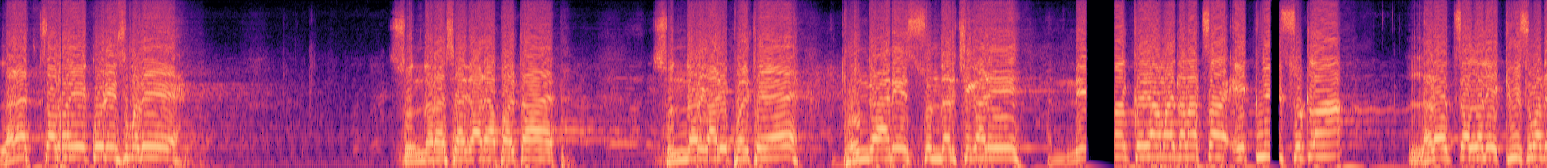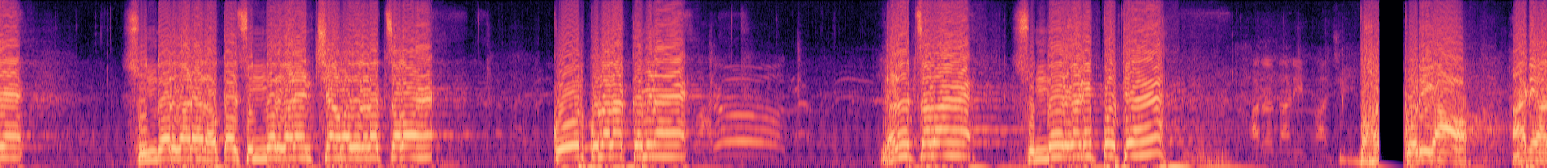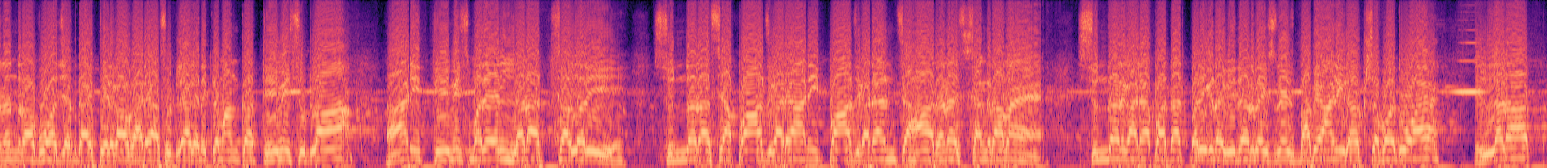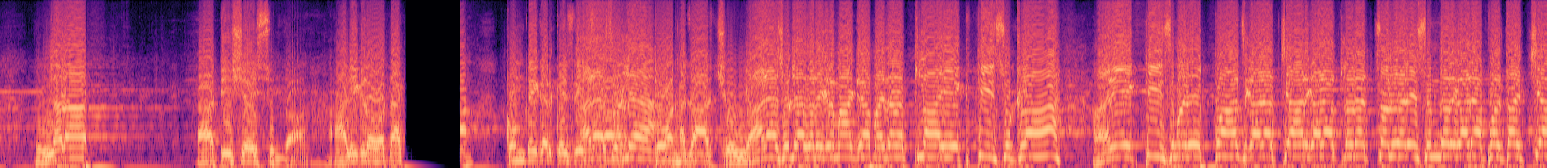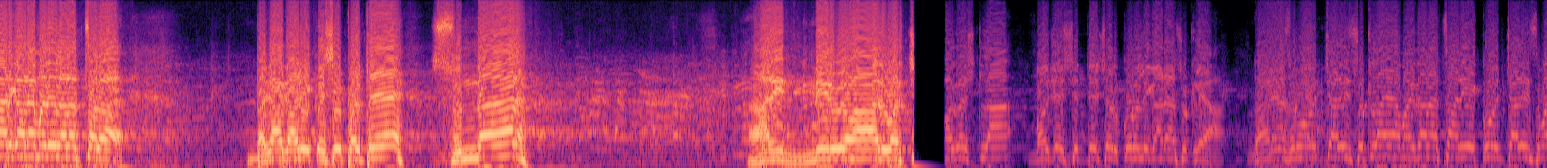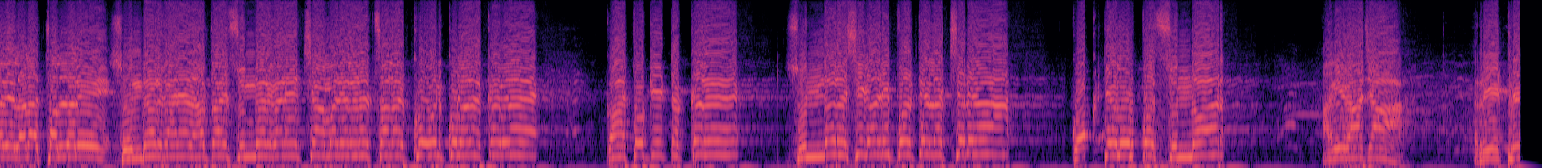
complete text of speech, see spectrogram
लढत चालू आहे एकोणीसमध्ये. सुंदर अशा गाड्या पळतात. सुंदर गाडी पळते. धोंगा आणि सुंदरची गाडी. नेमक या मैदानाचा एकवीस सुटला. लढत चालू झाली एकवीसमध्ये. सुंदर गाड्या धावत आहेत सुंदर गाड्यांच्या मध्ये लढत चालू आहे. कोण कोणाला कमी नाही? लढत चालू आहे. सुंदर गाडी पळते. कोरेगाव आणि आनंदराव बुवा जगदाय पेडगाव गाड्या सुटल्या. गाडी क्रमांक तेवीस सुटला आणि तेवीसमध्ये लढत चालू झाली. सुंदर अशा पाच गाड्या आणि पाच गाड्यांचा हा रणसंग्राम आहे. सुंदर गाड्या पाहतात. पलीकडे विदर्भ एक्सप्रेस बाबे आणि लक्ष पळतो आहे. लढत लढत. अतिशय सुंदर. अलीकडे होता कोमटेकर केसरी गाड्या सुटल्या. दोन हजार चोवीस गाड्या सुटल्या गाडी क्रमांक या मैदानातला एकतीस सुटला आणि एकतीसमध्ये पाच गाड्या चार गाड्यात लढत चालू आहे सुंदर गाड्या पळतात चार गाड्यामध्ये लढत चालू आहे बघा गाडी कशी पळते सुंदर आणि निर्विवाद वरची ऑगस्टला मौजे सिद्धेश्वर कुरली गाड्या सुटल्या. गाड्या एकोणचाळीस सुटला या मैदानाचा आणि एकोणचाळीसमध्ये लढत चालू झाली. सुंदर गाड्या धावत आहेत सुंदर गाड्यांच्या मध्ये लढत चालू आहे. कोण कोणाला आहे काटोकी टक्कर आहे. सुंदर अशी गाडी पळते लक्ष द्या. कॉकटेल उर्फ सुंदर आणि राजा. रेठे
